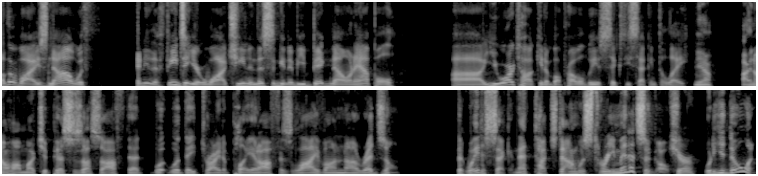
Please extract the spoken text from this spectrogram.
Otherwise, now with any of the feeds that you're watching, and this is going to be big now on Apple, uh, you are talking about probably a 60 second delay. Yeah. I know how much it pisses us off that what would they try to play it off as live on uh, Red Zone? It's like, wait a second, that touchdown was three minutes ago. Sure. What are you doing?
